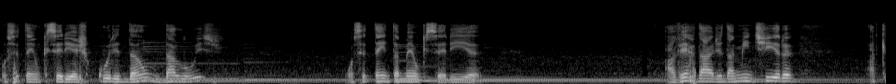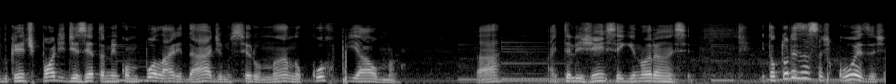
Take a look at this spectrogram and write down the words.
você tem o que seria a escuridão da luz, você tem também o que seria a verdade da mentira, aquilo que a gente pode dizer também como polaridade no ser humano, corpo e alma, tá? A inteligência e a ignorância. Então todas essas coisas,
